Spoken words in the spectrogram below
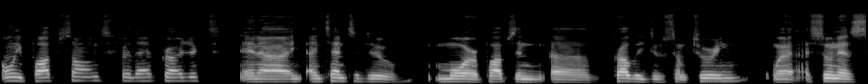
only pop songs for that project. And uh, I intend to do more pops and uh, probably do some touring when, as soon as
